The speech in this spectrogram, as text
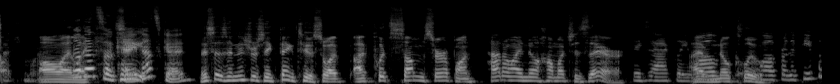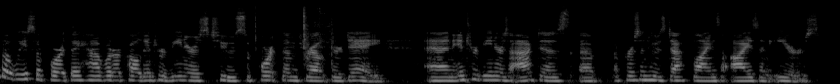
touch more. all I No, like. that's okay. See, that's good. This is an interesting thing too. So I've I've put some syrup on. How do I know how much is there? Exactly. I have no clue. Well, for the people that we support, they have what are called interveners to support them throughout their day. And interveners act as a, a person who's deafblind's eyes and ears.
